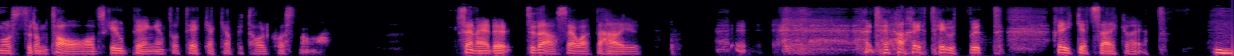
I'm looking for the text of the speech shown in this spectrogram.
måste de ta av skolpengen för att täcka kapitalkostnaderna. Sen är det tyvärr så att det här är ju det här är ett hot mot rikets säkerhet. Mm.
